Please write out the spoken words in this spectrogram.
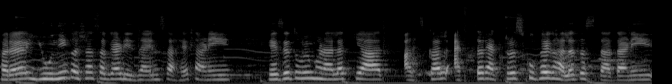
खरं युनिक अशा सगळ्या डिझाईन्स आहेत आणि हे जे तुम्ही म्हणालात की आज आजकाल ऍक्टर ऍक्ट्रेस खूप हे घालत असतात आणि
